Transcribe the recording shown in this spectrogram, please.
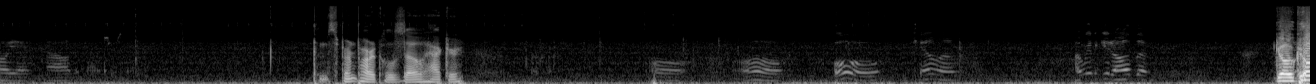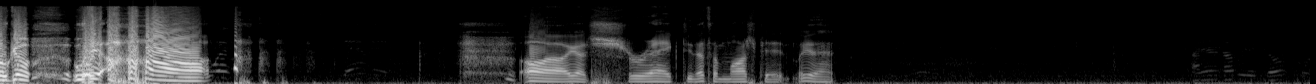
Oh yeah, now the monsters. Them sprint particles though, hacker. Oh, oh, oh, kill him. I'm gonna get all them. Go, go, go! Wait! Oh! Oh, I got Shrek, dude. That's a mosh pit. Look at that. I didn't know who to go for.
